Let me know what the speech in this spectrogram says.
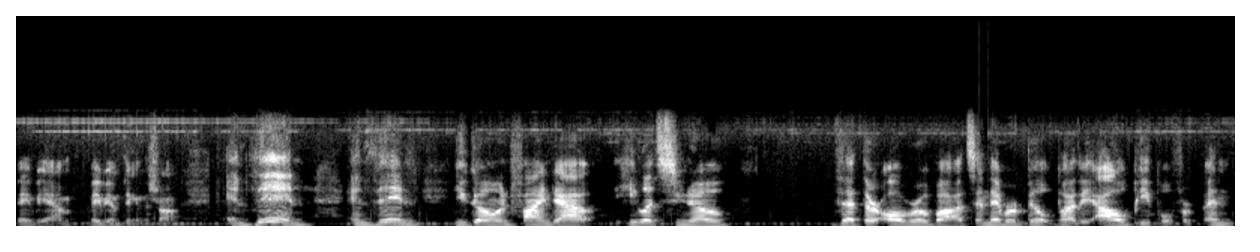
maybe i'm maybe i'm thinking this wrong. And then and then you go and find out he lets you know that they're all robots and they were built by the owl people for and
